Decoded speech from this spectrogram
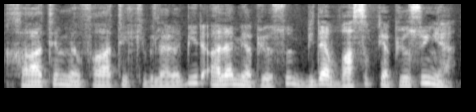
hatim ve fatih gibilerde bir alem yapıyorsun bir de vasıf yapıyorsun ya.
